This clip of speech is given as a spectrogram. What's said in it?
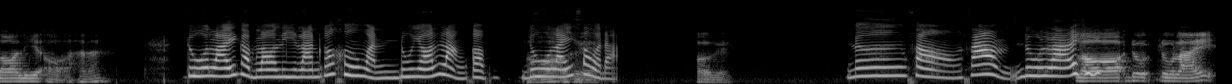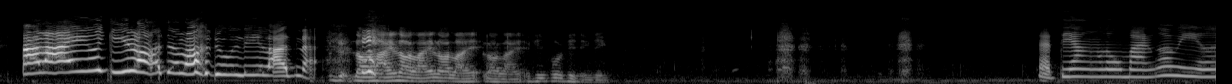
รอเรียนอ๋อฮะ ดูไลฟ์กับรอรีรันก็คือเหมือนดูย้อนหลังกับอ๋อดูไลฟ์โอเคสดอะโอเคหนึ่งสองสามดูไลฟ์รอดูดูไลฟ์ อะไรเมื่อกี้รอจะรอดูรีรันอะดูรอไลฟ์รอไลฟ์รอไลฟ์รอไลฟ์พี่พูดผิดจริงแต่เตียงโรงพยาบาลก็มีเยอะ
